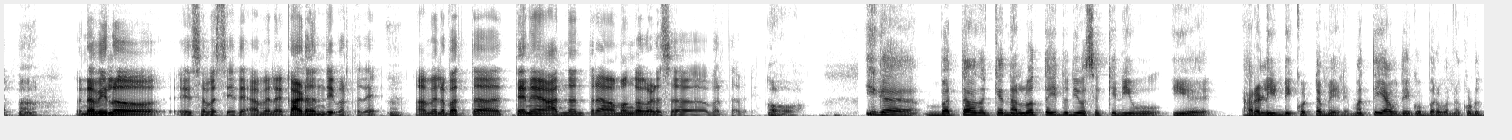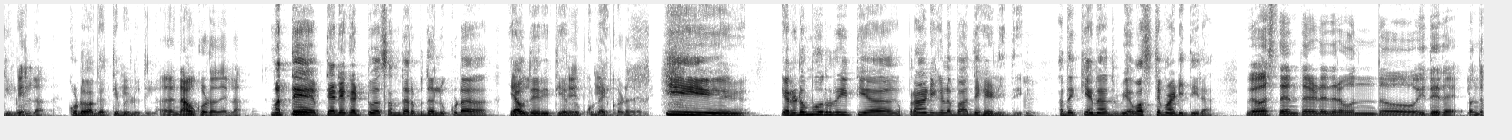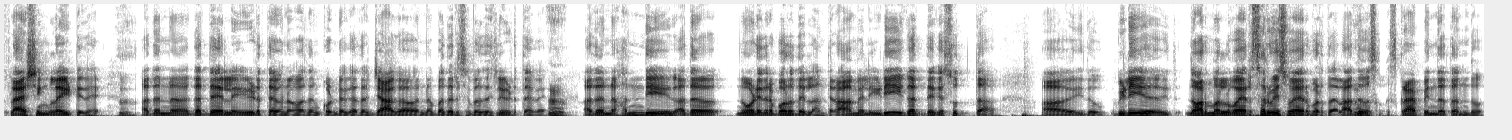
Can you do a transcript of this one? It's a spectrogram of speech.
ನವಿಲು ಸಮಸ್ಯೆ ಇದೆ ಆಮೇಲೆ ಕಾಡಹಂದಿ ಬರ್ತದೆ. ಆಮೇಲೆ ಭತ್ತ ತೆನೆ ಆದ ನಂತರ ಮಂಗಗಳು ಸಹ ಬರ್ತವೆ. ಓ ಈಗ ಭತ್ತ ಅದಕ್ಕೆ ನಲವತ್ತೈದು ದಿವಸಕ್ಕೆ ನೀವು ಈ ಹರಳಿ ಹಿಂಡಿ ಕೊಟ್ಟ ಮೇಲೆ ಮತ್ತೆ ಯಾವುದೇ ಗೊಬ್ಬರವನ್ನು ಕೊಡುವುದಿಲ್ಲ? ಇಲ್ಲ. ಕೊಡುವ ಅಗತ್ಯ ಬೀಳುವುದಿಲ್ಲ? ನಾವು ಕೊಡೋದಿಲ್ಲ. ಮತ್ತೆ ತೆನೆಗಟ್ಟುವ ಸಂದರ್ಭದಲ್ಲೂ ಕೂಡ ಯಾವುದೇ ರೀತಿಯಲ್ಲೂ ಕೂಡ ಕೊಡೋದಿಲ್ಲ. ಈ ಎರಡು ಮೂರು ರೀತಿಯ ಪ್ರಾಣಿಗಳ ಬಾಧೆ ಹೇಳಿದ್ರಿ. ಅದಕ್ಕೆ ಏನಾದರೂ ವ್ಯವಸ್ಥೆ ಮಾಡಿದ್ದೀರಾ? ವ್ಯವಸ್ಥೆ ಅಂತ ಹೇಳಿದ್ರೆ ಒಂದು ಇದಿದೆ ಒಂದು ಫ್ಲಾಶಿಂಗ್ ಲೈಟ್ ಇದೆ. ಅದನ್ನ ಗದ್ದೆಯಲ್ಲಿ ಇಡ್ತೇವೆ ನಾವು ಅದನ್ನ ಕೊಂಡೋಗಿ ಅದರ ಜಾಗವನ್ನ ಬದಲಿಸಿ ಬದಲಿಸಿ ಇಡ್ತೇವೆ. ಅದನ್ನ ಹಂದಿ ಅದ ನೋಡಿದ್ರೆ ಬರೋದಿಲ್ಲ ಅಂತೇಳಿ. ಆಮೇಲೆ ಇಡೀ ಗದ್ದೆಗೆ ಸುತ್ತ ಆ, ಇದು ಬಿಳಿ ನಾರ್ಮಲ್ ವೈರ್ ಸರ್ವಿಸ್ ವೈರ್ ಬರ್ತಲ್ಲ ಅದು ಸ್ಕ್ರಾಪ್ ಇಂದ ತಂದು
